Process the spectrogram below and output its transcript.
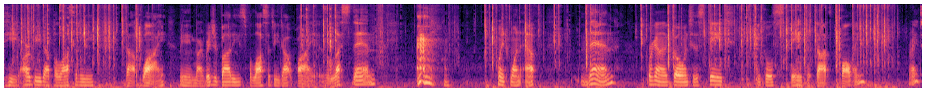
the rb.velocity.y, meaning my rigid body's velocity.y is less than 0.1f. Then we're going to go into the state equals state dot falling, right?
